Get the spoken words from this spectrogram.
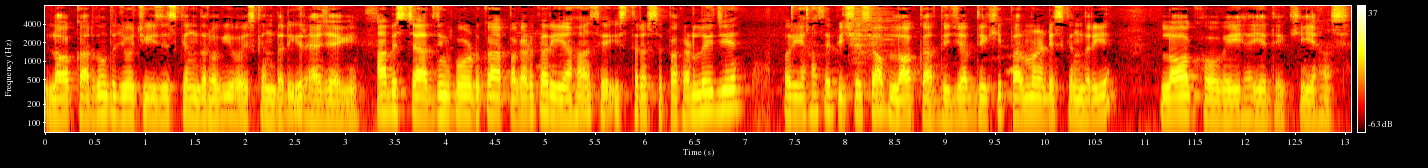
लॉक कर दूँ तो जो चीज़ इसके अंदर होगी, वो इसके अंदर ही रह जाएगी। अब इस चार्जिंग पोर्ट को पकड़ कर यहाँ से इस तरफ़ से पकड़ लीजिए और यहाँ से पीछे से आप लॉक कर दीजिए। अब देखिए, परमानेंट इसके अंदर ये लॉक हो गई है, ये देखिए यहाँ से।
